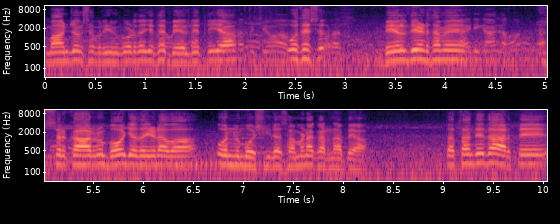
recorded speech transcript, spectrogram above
ਮਾਨਯੋਗ ਸੁਪਰੀਮ ਕੋਰਟ ਨੇ ਜਿੱਥੇ ਬੇਲ ਦਿੱਤੀ ਆ, ਉਥੇ ਬੇਲ ਦੇਣ ਸਮੇਂ ਸਰਕਾਰ ਨੂੰ ਬਹੁਤ ਜ਼ਿਆਦਾ ਜਿਹੜਾ ਵਾ ਉਹ ਨਮੋਸ਼ੀ ਦਾ ਸਾਹਮਣਾ ਕਰਨਾ ਪਿਆ। ਤੱਥਾਂ ਦੇ ਆਧਾਰ ਤੇ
